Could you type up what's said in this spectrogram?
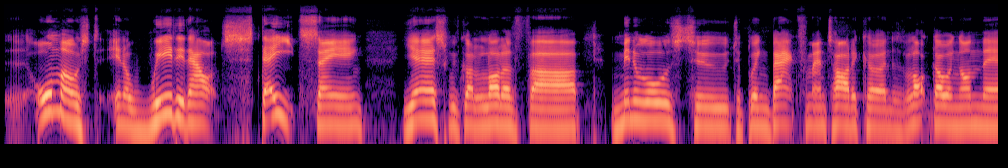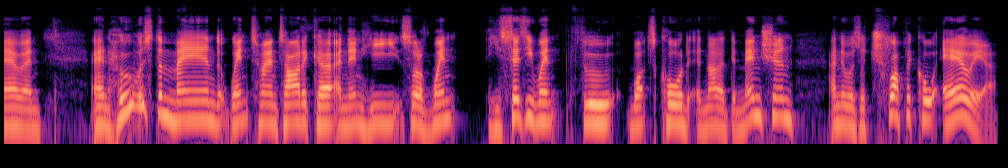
uh, almost in a weirded out state saying, yes, we've got a lot of uh, minerals to, to bring back from Antarctica and there's a lot going on there. And, and who was the man that went to Antarctica and then he sort of went, he says he went through what's called another dimension and there was a tropical area.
